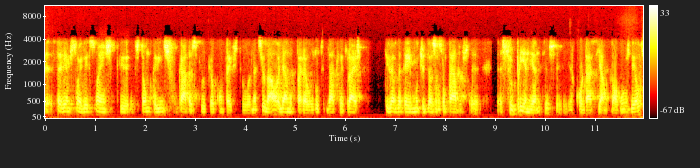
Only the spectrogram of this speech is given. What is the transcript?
Eh, sabemos que são eleições que estão um bocadinho desfocadas daquilo que é o contexto nacional, olhando para os últimos atos eleitorais, tivemos até muitos dos resultados surpreendentes, recordar-se-ão de alguns deles,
